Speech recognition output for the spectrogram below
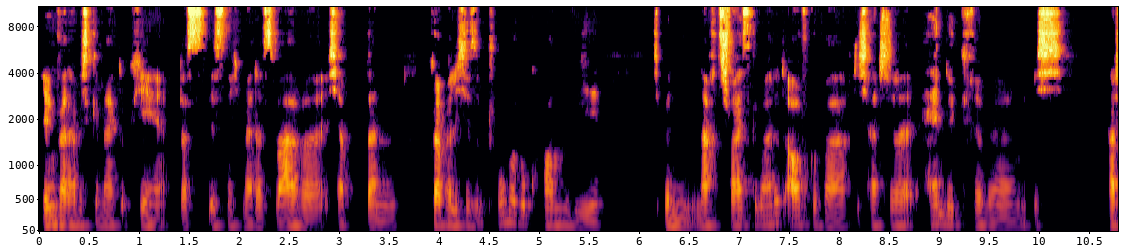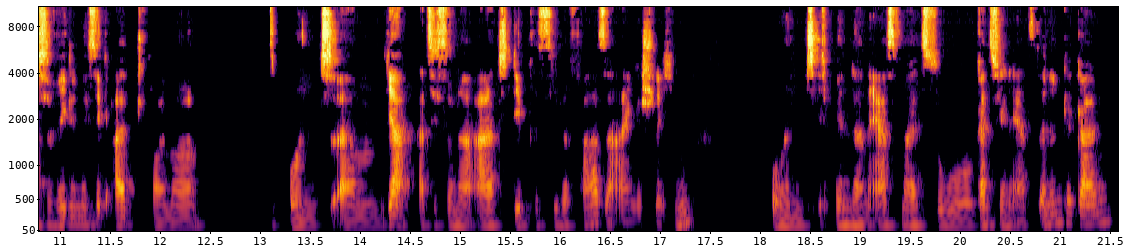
irgendwann habe ich gemerkt, okay, das ist nicht mehr das Wahre. Ich habe dann körperliche Symptome bekommen, wie ich bin nachts schweißgebadet aufgewacht, ich hatte Händekribbeln, ich hatte regelmäßig Albträume und ähm, ja, hat sich so eine Art depressive Phase eingeschlichen. Und ich bin dann erstmal zu ganz vielen Ärztinnen gegangen,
